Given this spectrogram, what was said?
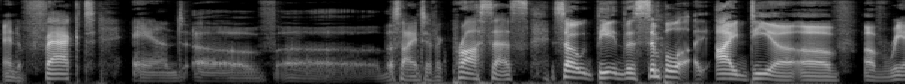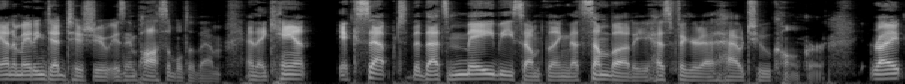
and of fact and of uh, the scientific process. So the the simple idea of of reanimating dead tissue is impossible to them, and they can't accept that that's maybe something that somebody has figured out how to conquer. right?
